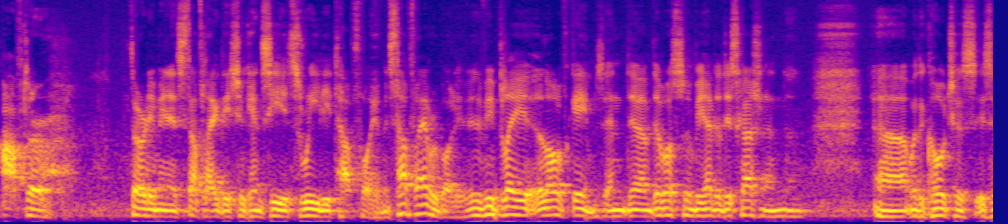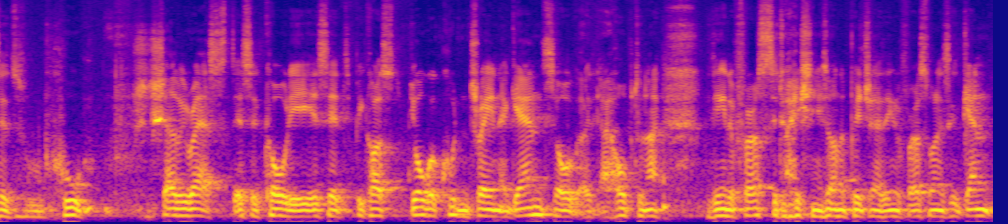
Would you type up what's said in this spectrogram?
after 30 minutes, stuff like this, you can see it's really tough for him. It's tough for everybody. We play a lot of games, and uh, there was we had a discussion. And, uh, with the coaches. Is it who shall we rest? Is it Cody? Is it because Diogo couldn't train again? So I, I hope tonight. I think the first situation is on the pitch. And I think the first one is again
